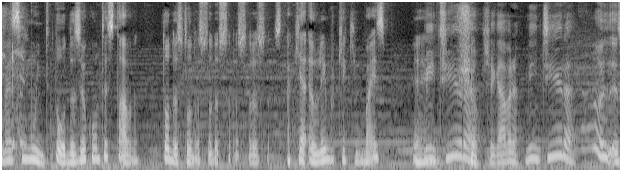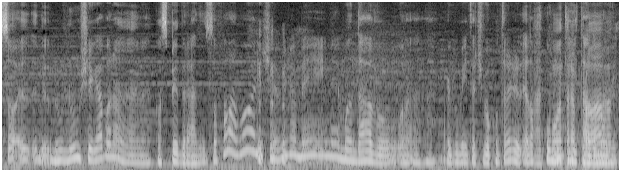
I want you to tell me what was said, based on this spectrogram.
Mas muito. Todas eu contestava. Todas, todas, todas, todas, todas. todas. Aqui, eu lembro que a que mais. É, Mentira! cham- Chegava, mentira! Não, Eu só eu, eu não, chegava na, na- com as pedradas, eu só falava, olha, tia, veja bem, né? Mandava a, a argumentativa ao contrário. Ela A ficou muito irritada uma vez.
